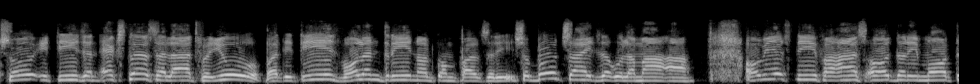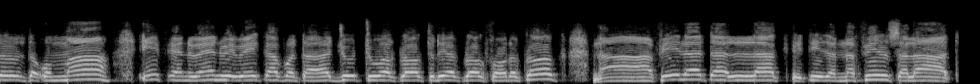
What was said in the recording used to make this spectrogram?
So it is an extra Salat for you, but it is voluntary, not compulsory. So both sides the ulama are. Obviously, for us ordinary mortals, the ummah, if and when we wake up for tahajjud, 2 o'clock, 3 o'clock, 4 o'clock, nafilat it is a nafil salat,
